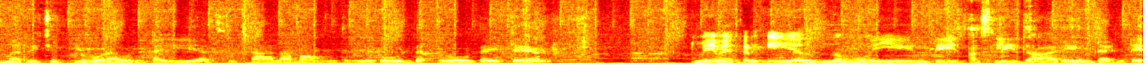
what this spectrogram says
మర్రి చెట్లు కూడా ఉంటాయి. అసలు చాలా బాగుంటుంది రోడ్ రోడ్ అయితే. మేము ఎక్కడికి వెళ్తున్నాము ఏంటి? అసలు ఈ దారి ఏంటంటే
